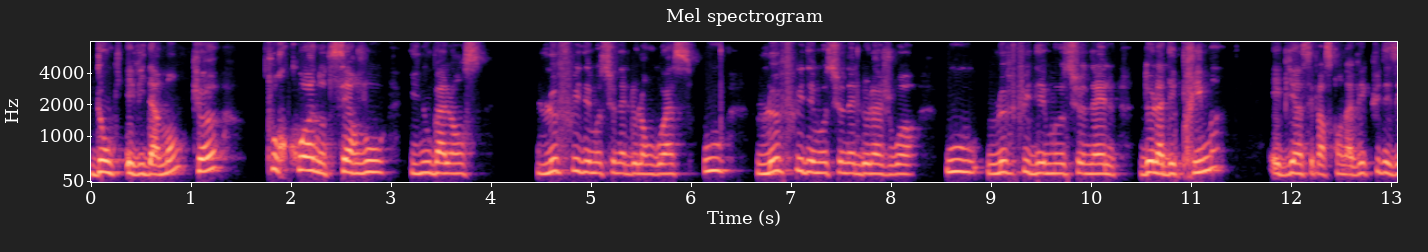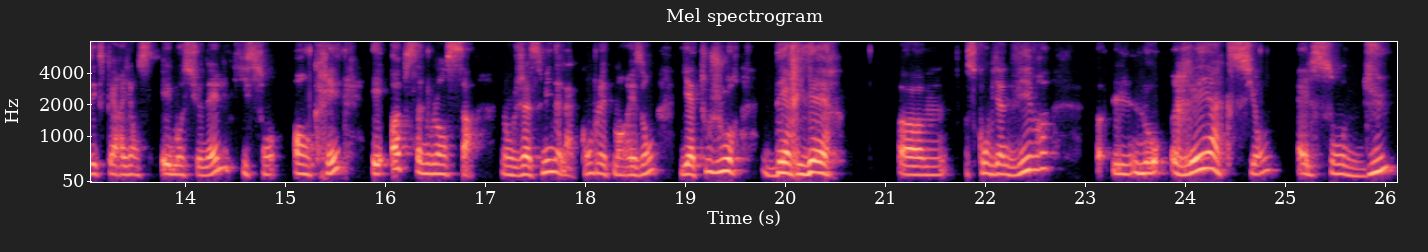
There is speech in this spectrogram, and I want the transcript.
Donc, évidemment que pourquoi notre cerveau, il nous balance le fluide émotionnel de l'angoisse ou le fluide émotionnel de la joie ou le fluide émotionnel de la déprime? Eh bien, c'est parce qu'on a vécu des expériences émotionnelles qui sont ancrées et hop, ça nous lance ça. Donc, Jasmine, elle a complètement raison. Il y a toujours derrière euh, ce qu'on vient de vivre, nos réactions, elles sont dues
